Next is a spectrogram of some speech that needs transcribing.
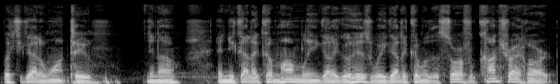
but you got to want to, you know, and you got to come humbly. You got to go His way. You got to come with a sorrowful, contrite heart.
